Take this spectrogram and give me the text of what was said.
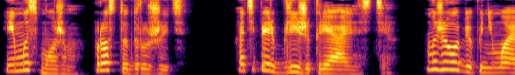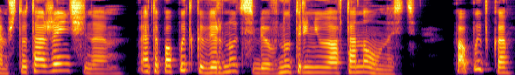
и мы сможем просто дружить. А теперь ближе к реальности. Мы же обе понимаем, что та женщина – это попытка вернуть себе внутреннюю автономность. Попытка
